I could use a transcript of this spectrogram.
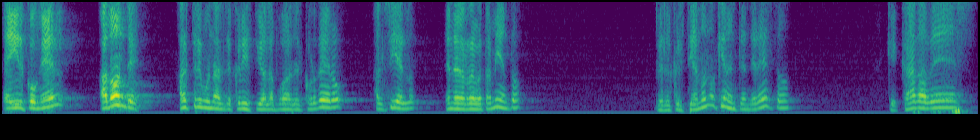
e ir con Él. ¿A dónde? Al tribunal de Cristo y a la boda del Cordero, al cielo, en el arrebatamiento. Pero el cristiano no quiere entender esto. Que cada vez,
